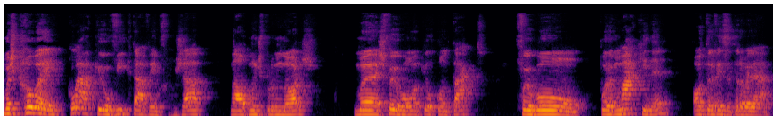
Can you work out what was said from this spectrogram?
mas correu bem. Claro que eu vi que estava enferrujado em alguns pormenores, mas foi bom aquele contacto. Foi bom pôr a máquina outra vez a trabalhar.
